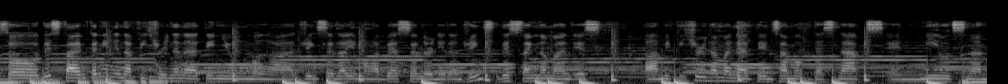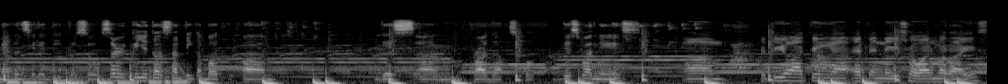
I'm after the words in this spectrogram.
So, this time, kanina na-feature na natin yung mga drinks nila, yung mga bestseller nilang drinks. This time naman is, uh, may feature naman natin some of the snacks and meals na meron sila dito. So, sir, could you tell something about um, this um, products po? This one is, Um, ito yung ating uh, FNA shawarma rice.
